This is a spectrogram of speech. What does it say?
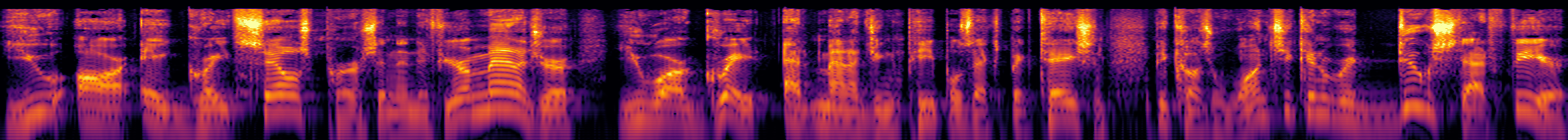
you are a great salesperson. And if you're a manager, you are great at managing people's expectations because once you can reduce that fear,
